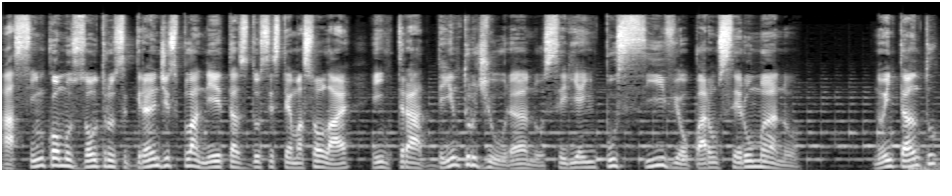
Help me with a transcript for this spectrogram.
Assim como os outros grandes planetas do sistema solar, entrar dentro de Urano seria impossível para um ser humano. No entanto,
